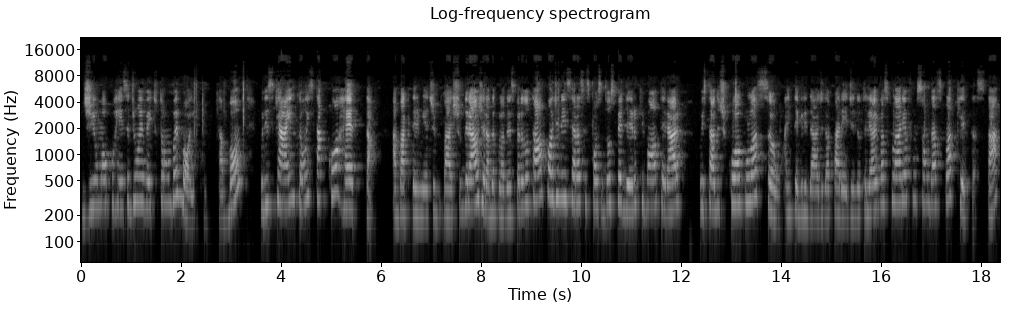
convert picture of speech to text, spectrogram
de uma ocorrência de um evento tromboembólico, tá bom? Por isso que a então está correta. A bacteremia de baixo grau gerada pela doença periodontal pode iniciar as respostas do hospedeiro que vão alterar o estado de coagulação, a integridade da parede endotelial e vascular e a função das plaquetas, tá?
